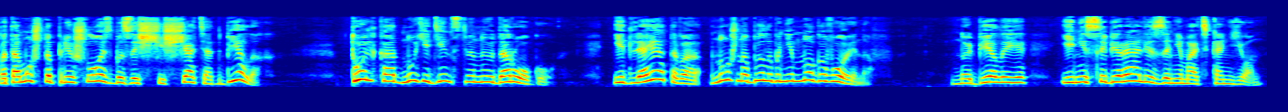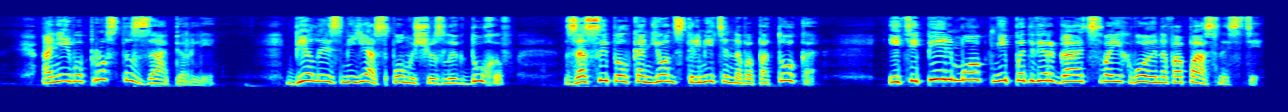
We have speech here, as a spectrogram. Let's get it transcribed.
потому что пришлось бы защищать от белых только одну единственную дорогу, и для этого нужно было бы немного воинов. Но белые и не собирались занимать каньон. Они его просто заперли. Белая змея с помощью злых духов засыпал каньон стремительного потока и теперь мог не подвергать своих воинов опасности,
